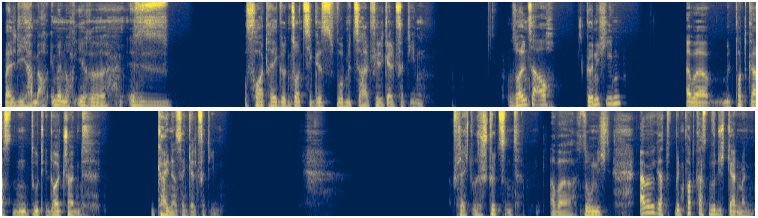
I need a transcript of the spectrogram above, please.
Weil die haben auch immer noch ihre äh, Vorträge und sonstiges, womit sie halt viel Geld verdienen. Sollen sie auch, gönne ich ihnen. Aber mit Podcasten tut in Deutschland keiner sein Geld verdienen. Vielleicht unterstützend aber so nicht. Aber wie gesagt, mit Podcasten würde ich gerne mein,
